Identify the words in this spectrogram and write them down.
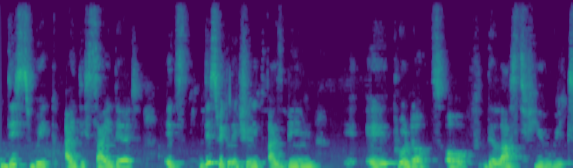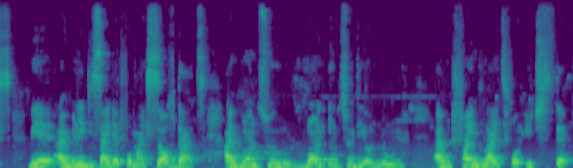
this week, I decided it's this week literally has been a product of the last few weeks where I really decided for myself that I want to run into the unknown. I would find light for each step,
